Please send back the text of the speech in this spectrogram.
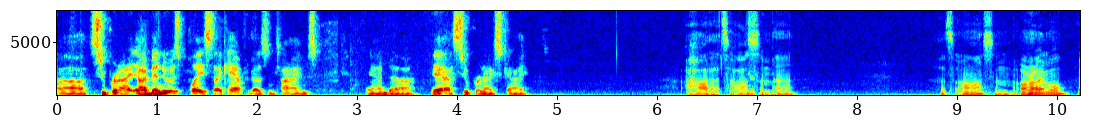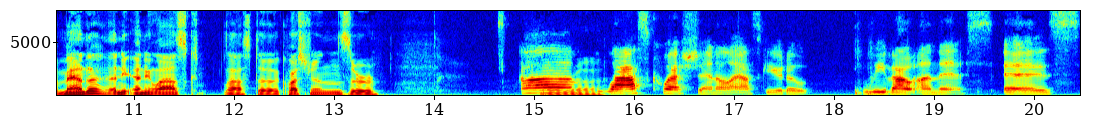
Uh, super nice. I've been to his place like half a dozen times, and uh, yeah, super nice guy. Oh, that's awesome, man. That's awesome. All right, well, Amanda, any any last last uh, questions or? Um, or, uh... last question I'll ask you to leave out on this is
